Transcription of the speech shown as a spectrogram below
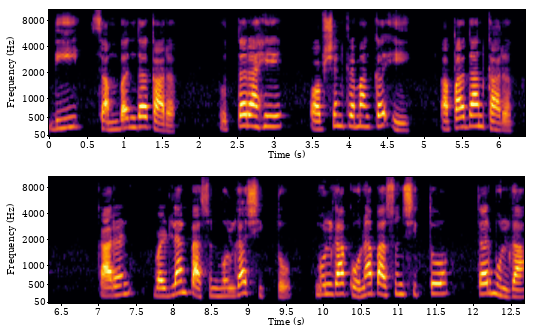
डी संबंधकारक. उत्तर आहे ऑप्शन क्रमांक ए अपादानकारक. कारण वडिलांपासून मुलगा शिकतो. मुलगा कोणापासून शिकतो? तर मुलगा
